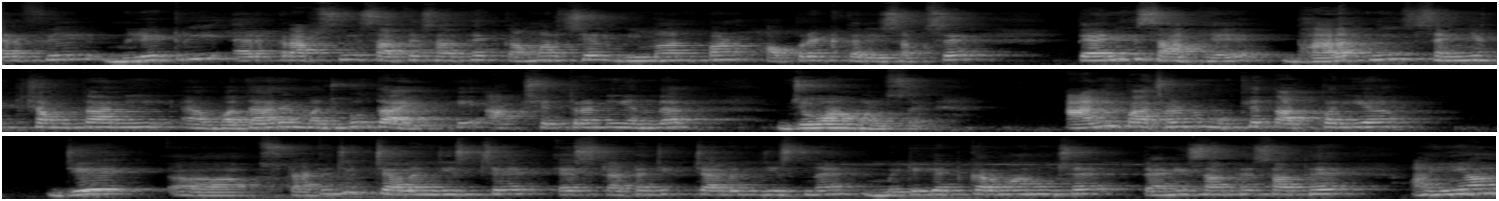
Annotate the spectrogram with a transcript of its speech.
એરફિલ્ડ મિલિટરી એરક્રાફ્ટ્સની સાથે સાથે કમર્શિયલ વિમાન પણ ઓપરેટ કરી શકશે. તેની સાથે ભારતની સૈન્ય ક્ષમતાની વધારે મજબૂતાઈ એ આ ક્ષેત્રની અંદર જોવા મળશે. આની પાછળનું મુખ્ય તાત્પર્ય જે સ્ટ્રેટેજિક ચેલેન્જીસ છે, એ સ્ટ્રેટેજિક ચેલેન્જીસને મિટિગેટ કરવાનું છે. તેની સાથે સાથે અહીંયા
